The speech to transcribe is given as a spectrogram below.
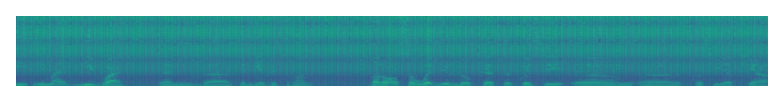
he- he might be right and uh, can give it wrong, but also when you look at the Kwesi um, uh, Kwesi Appiah,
